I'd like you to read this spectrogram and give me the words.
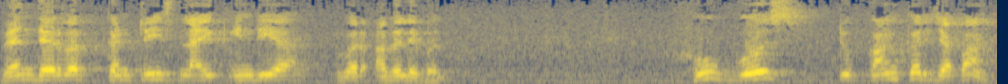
When there were countries like India were available, who goes to conquer Japan?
